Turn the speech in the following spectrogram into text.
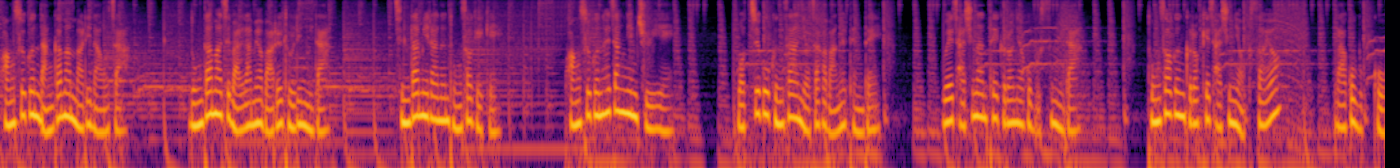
광숙은 난감한 말이 나오자 농담하지 말라며 말을 돌립니다. 진담이라는 동석에게 광숙은 회장님 주위에 멋지고 근사한 여자가 많을 텐데 왜 자신한테 그러냐고 묻습니다. 동석은 그렇게 자신이 없어요? 라고 묻고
